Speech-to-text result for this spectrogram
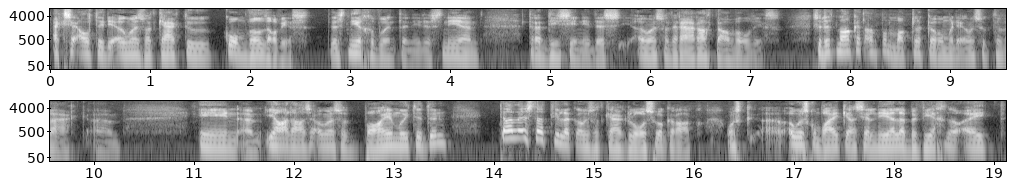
Ek sê altyd die ouens wat kerk toe kom wil daar wees. Dis nie 'n gewoonte nie, dis nie 'n tradisie nie, dis ouens wat regtig daar wil wees. So dit maak dit amper makliker om met die ouens ook te werk. Ehm um, En um, ja, daar's ouens wat baie moeite doen. Dan is natuurlik ouens wat kerk los ook raak. Ons uh, ouens kom baie keer as hulle nee, hulle beweeg nou uit.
